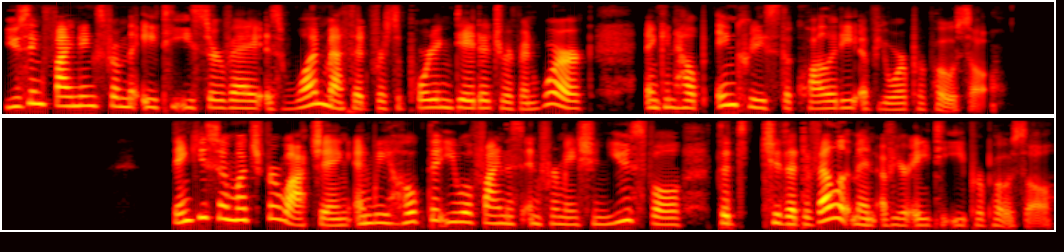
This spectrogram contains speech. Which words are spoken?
Using findings from the ATE survey is one method for supporting data-driven work and can help increase the quality of your proposal. Thank you so much for watching, and we hope that you will find this information useful to the development of your ATE proposal.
